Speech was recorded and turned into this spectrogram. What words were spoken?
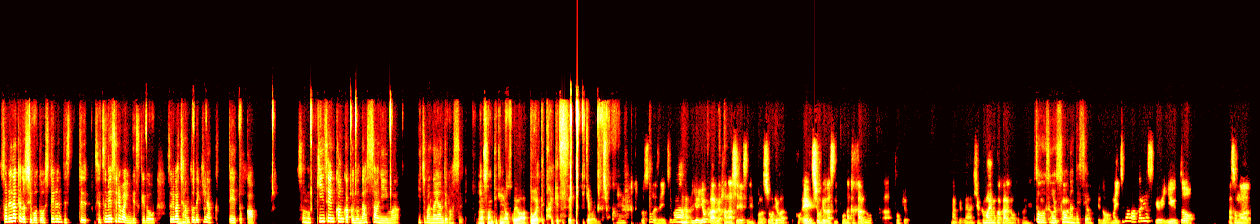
それだけの仕事をしてるんですって説明すればいいんですけど、それがちゃんとできなくてとか、その金銭感覚のなさに今、一番悩んでますね。小さん的にはこれはどうやって解決していけばいいんでしょうか？えー、そうですね、一番よくある話ですね。この商標は、えー、商標を出すのこんなかかるのとか、東京、なんか100万円もかかるのとかね。そうそうそうなんですよ。けど、まあ、一番わかりやすく言うと、まあ、その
